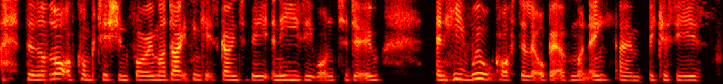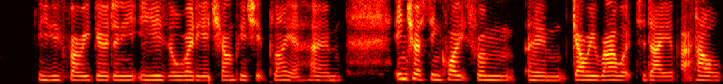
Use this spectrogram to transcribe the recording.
there's a lot of competition for him. I don't think it's going to be an easy one to do, and he will cost a little bit of money um, because he is he's very good and he, he, is already a championship player. Um, interesting quotes from um, Gary Rowett today about how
